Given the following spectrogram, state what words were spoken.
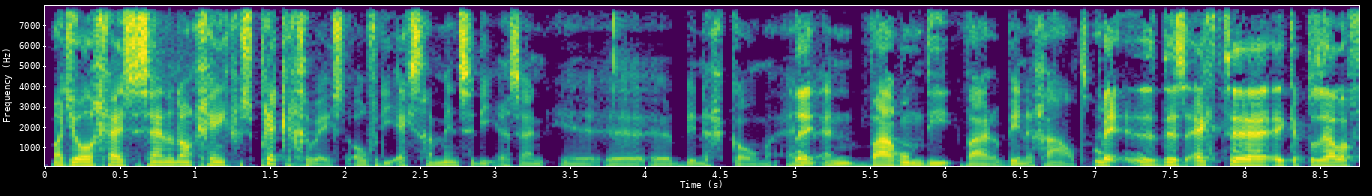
Maar Joel Gijzen, zijn er dan geen gesprekken geweest over die extra mensen die er zijn uh, uh, binnengekomen? En, nee. en waarom die waren binnengehaald? Nee, het is echt, uh, ik heb er zelf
